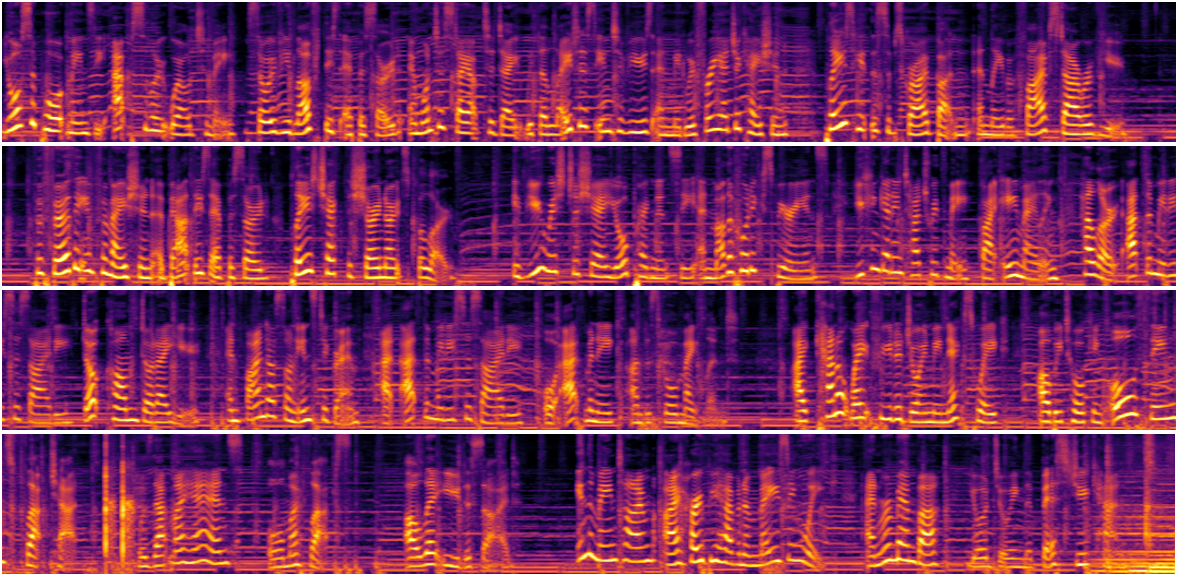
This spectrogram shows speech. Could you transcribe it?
Your support means the absolute world to me. So if you loved this episode and want to stay up to date with the latest interviews and midwifery education, please hit the subscribe button and leave a five star review. For further information about this episode, please check the show notes below. If you wish to share your pregnancy and motherhood experience, you can get in touch with me by emailing hello at themiddeesociety.com.au and find us on Instagram at, at themiddeesociety or at Monique underscore Maitland. I cannot wait for you to join me next week. I'll be talking all things flap chat. Was that my hands or my flaps? I'll let you decide. In the meantime, I hope you have an amazing week and remember, you're doing the best you can.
